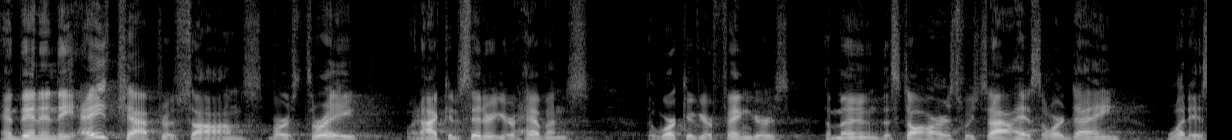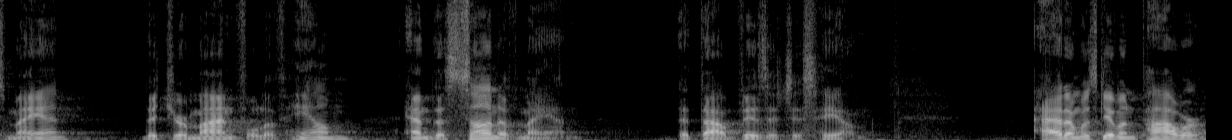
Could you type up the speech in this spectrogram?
And then in the eighth chapter of Psalms, verse 3, when I consider your heavens, the work of your fingers, the moon, the stars which thou hast ordained, what is man that you're mindful of him, and the Son of Man that thou visitest him? Adam was given power,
